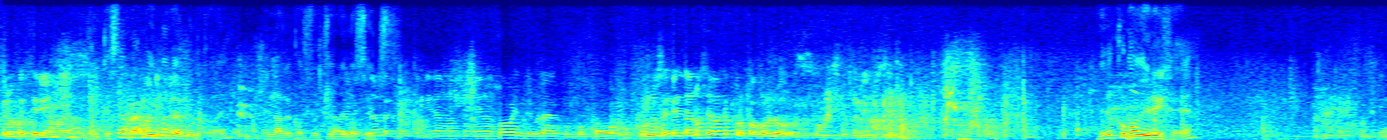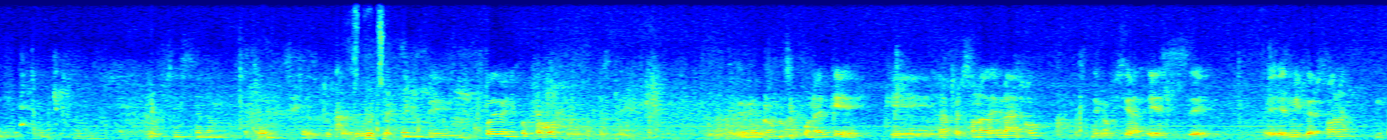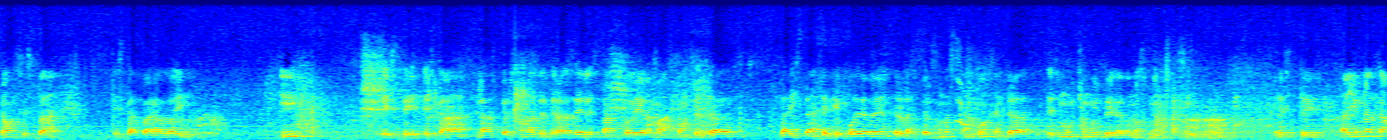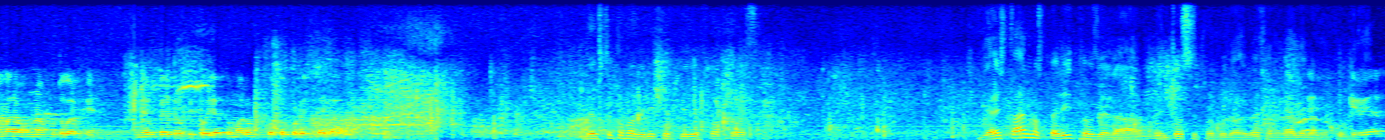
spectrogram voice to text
creo que sería más... El que está hablando es Mario Burto, ¿eh? En la reconstrucción de los hechos. Medida más o menos. Joven de blanco, por favor. 1.70, no se baje, por favor, lo, lo también usted. Mire cómo dirige, ¿eh? Escuchen. Este, ¿Puede venir, por favor? Este, eh, vamos a suponer que, que la persona de blanco, el oficial, es, eh, es mi persona, entonces está, está parado ahí. Y este, está, las personas detrás de él están todavía más concentradas. La distancia que puede haber entre las personas que están concentradas es mucho, muy pegada, más o menos así. Este, hay una cámara o una fotografía. Señor Petro, si podía tomar una foto por este lado. ¿Ve usted cómo dirige, pide fotos? Y ahí están los peritos de la entonces Procuraduría General de la Que República. vean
